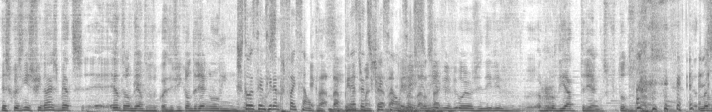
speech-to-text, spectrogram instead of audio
as coisinhas finais metes, eh, entram dentro da coisa e fica um triângulo lindo. Estou a sentir a Nossa. perfeição. É que dá, dá pena Nessa desmanchar, dá descrição. pena Hoje em, dia vive, hoje em dia vive rodeado de triângulos por todos os lados. É tão- é Mas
